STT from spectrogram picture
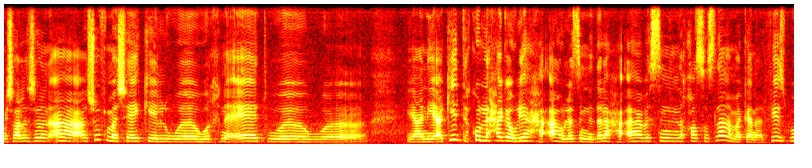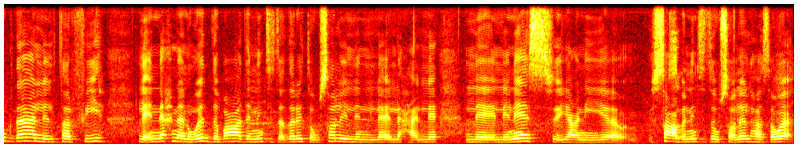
مش علشان أشوف مشاكل وخناقات و... و... يعني أكيد كل حاجة وليها حقها ولازم نديلها حقها بس نخصص لها مكان على الفيسبوك ده للترفيه لأن إحنا نود بعض إن أنت تقدري توصلي. لناس يعني صعب إن أنت توصلي لها سواء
